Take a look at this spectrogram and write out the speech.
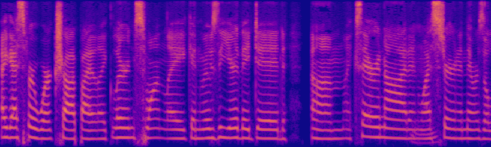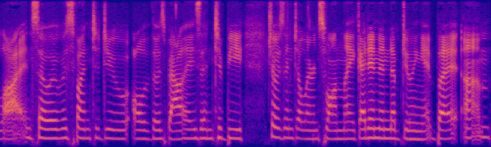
I guess for workshop I like learned Swan Lake and it was the year they did um like Serenade and Mhm. Western and there was a lot. And so it was fun to do all of those ballets and to be chosen to learn Swan Lake. I didn't end up doing it, but um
